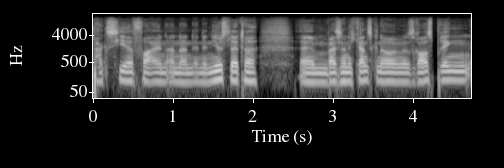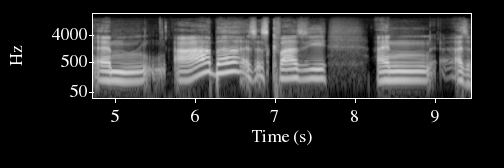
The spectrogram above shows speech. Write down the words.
pack's hier vor allen anderen in den Newsletter. Ähm, weiß noch nicht ganz genau, wenn wir das rausbringen. Ähm, aber es ist quasi ein, also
